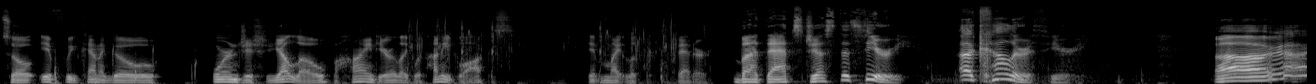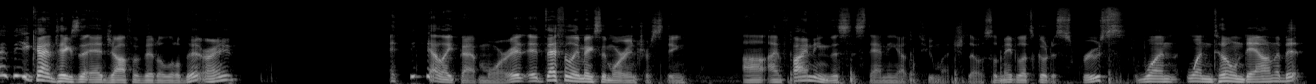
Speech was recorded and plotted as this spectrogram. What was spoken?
so if we kind of go orangish yellow behind here, like with honey blocks, it might look better. But that's just a theory. A color theory. Uh, I think it kind of takes the edge off of it a little bit, right? I think I like that more. It, it definitely makes it more interesting. Uh, I'm finding this is standing out too much, though. So maybe let's go to spruce. One, one tone down a bit.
